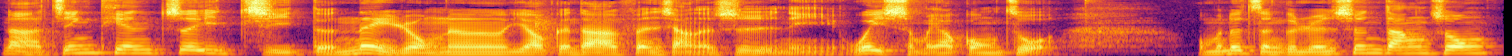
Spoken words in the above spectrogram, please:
那今天这一集的内容呢，要跟大家分享的是你为什么要工作？我们的整个人生当中，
